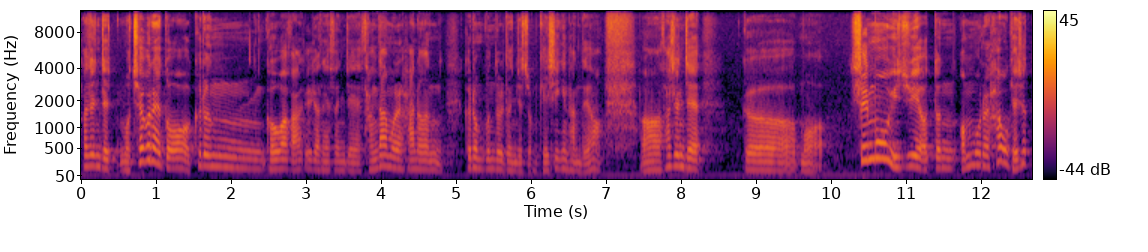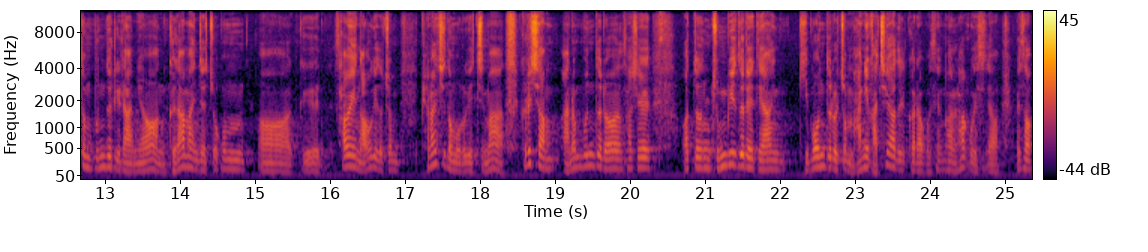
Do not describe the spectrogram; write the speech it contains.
사실 이제 뭐 최근에도 그런 거와 관련해서 이제 상담을 하는 그런 분들도 이제 좀 계시긴 한데요. 어, 사실 이제 그 뭐 실무 위주의 어떤 업무를 하고 계셨던 분들이라면 그나마 이제 조금 어 그 사회에 나오기도 좀 편할지도 모르겠지만 그렇지 않- 않은 분들은 사실 어떤 준비들에 대한 기본들을 좀 많이 갖춰야 될 거라고 생각을 하고 있어요. 그래서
